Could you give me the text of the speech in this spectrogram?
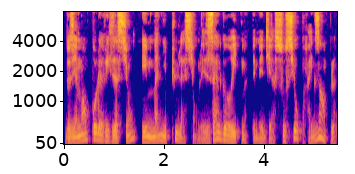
Deuxièmement, polarisation et manipulation. Les algorithmes des médias sociaux, par exemple,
